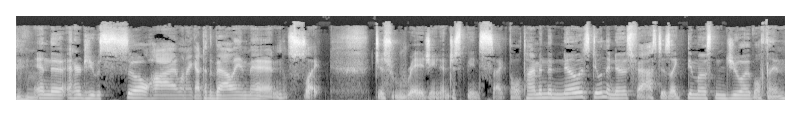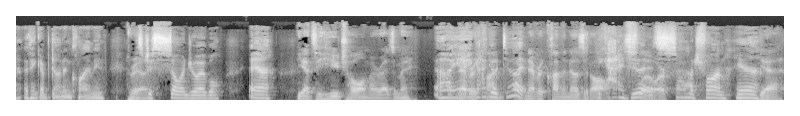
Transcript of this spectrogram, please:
Mm-hmm. and the energy was so high when I got to the valley, and man, it was like just raging and just being psyched the whole time. And the nose, doing the nose fast, is like the most enjoyable thing I think I've done in climbing. It's just so enjoyable. Yeah. Yeah, it's a huge hole in my resume. Oh yeah, you gotta go do it. I've never climbed the nose at all. You gotta do slow it. It's so fast. much fun. Yeah. Yeah.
